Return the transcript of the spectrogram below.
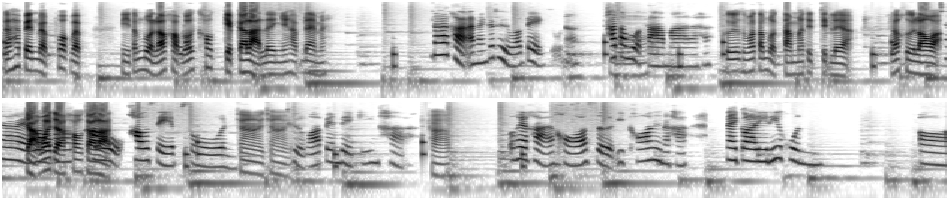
แล้วถ้าเป็นแบบพวกแบบหนีตำรวจแล้วขับรถเข้าเก็บกาลาดเลยอย่างเงี้ยครับ ได้ไหม ได้ค่ะ อันนั้นก็ถือว่าเบรกอยู่นะ ถ้าอ๋อตำรวจตามมานะคะ คือสมมติว่าตำรวจตามมาติดๆเลยอะแล้วคือเราอะใช่กะว่าจะแล้เข้ากาลาดเข้าเซฟโซน ใช่ใช่ถือว่าเป็นเบรกกิ้งค่ะ ครับ โอเคค่ะ ขอเสริมอีกข้อหนึ่งนะคะ ในกรณีที่คุณเอ่อ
